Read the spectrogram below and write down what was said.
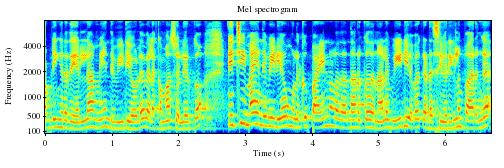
அப்படிங்கிறது எல்லாமே இந்த வீடியோவில் விளக்கமாக சொல்லியிருக்கோம். நிச்சயமாக இந்த வீடியோ உங்களுக்கு பயனுள்ளதாக தான் இருக்கும். அதனால் வீடியோவை கடைசி வரையிலும் பாருங்கள்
